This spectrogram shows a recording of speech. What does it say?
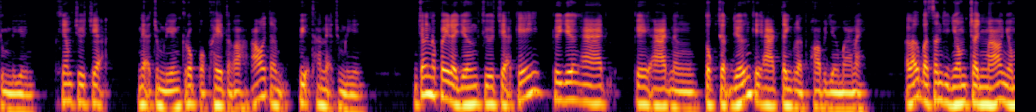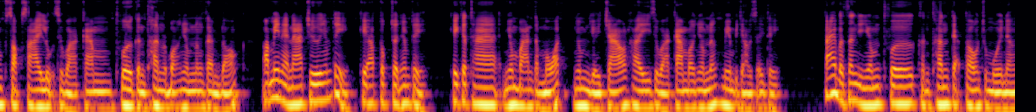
ជំនាញខ្ញុំជឿជាក់អ្នកជំនាញគ្រប់ប្រភេទទាំងអស់ឲ្យតែពាក្យថាអ្នកជំនាញអញ្ចឹងនៅពេលដែលយើងជឿជាក់គេគឺយើងអាចគេអាចនឹងទុកចិត្តយើងគេអាចទិញផលិតផលពីយើងបានដែរ ឥឡូវបើសិនជាខ្ញុំចេញមកខ្ញុំផ្សព្វផ្សាយលក់សេវាកម្មធ្វើ content របស់ខ្ញុំនឹងតែម្ដងអត់មានអ្នកណាជឿខ្ញុំទេគេអត់ទុកចិត្តខ្ញុំទេគេគិតថាខ្ញុំបានតែមាត់ខ្ញុំនិយាយចោលហើយសេវាកម្មរបស់ខ្ញុំនឹងមានប្រយោជន៍ស្អីទេតែបើសិនជាខ្ញុំធ្វើ content តាក់ទងជាមួយនឹង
